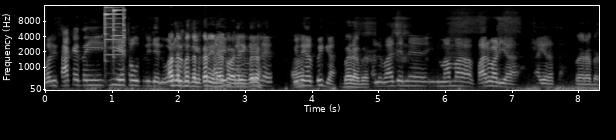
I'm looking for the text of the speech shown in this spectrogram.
વળી થાકે તો ઈ હેઠો ઉતરી જાય અદલ બદલ કરી નાખવાની બરાબર. બિલહર પીગ્યા. બરાબર. અને વાજે ને મામા ભારવાડિયા આયા હતા. બરાબર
